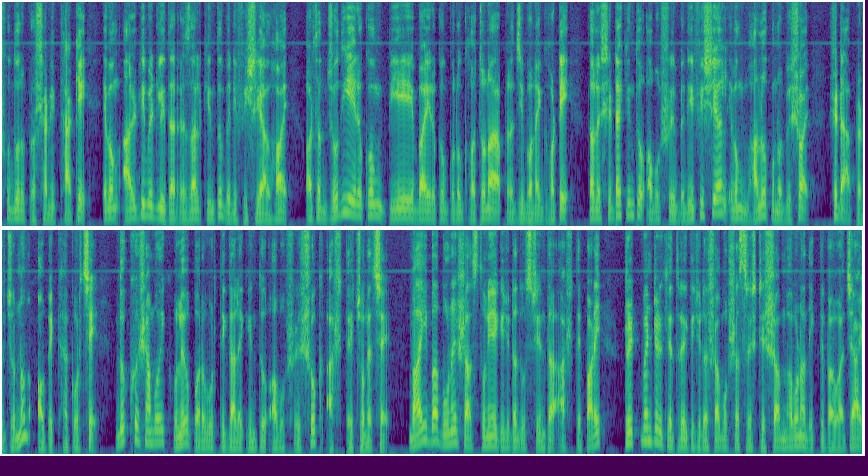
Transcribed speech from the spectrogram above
সুদূর প্রসারী থাকে এবং আলটিমেটলি তার রেজাল্ট কিন্তু বেনিফিশিয়াল হয়। অর্থাৎ যদি এরকম বিয়ে বা এরকম কোনো ঘটনা আপনার জীবনে ঘটে তাহলে সেটা কিন্তু অবশ্যই বেনিফিশিয়াল এবং ভালো কোনো বিষয়, সেটা আপনার জন্য অপেক্ষা করছে। দুঃখ সাময়িক হলেও পরবর্তীকালে কিন্তু অবশ্যই সুখ আসতে চলেছে। ভাই বা বোনের স্বাস্থ্য নিয়ে কিছুটা দুশ্চিন্তা আসতে পারে। ট্রিটমেন্টের ক্ষেত্রে কিছুটা সমস্যা সৃষ্টির সম্ভাবনা দেখতে পাওয়া যায়।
